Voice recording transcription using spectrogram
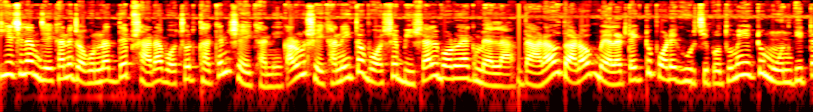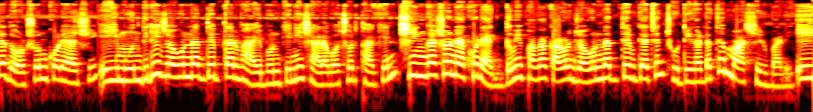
গিয়েছিলাম যেখানে জগন্নাথ দেব সারা বছর থাকেন সেইখানে, কারণ সেখানেই তো বসে বিশাল বড় এক মেলা। দাঁড়াও দাঁড়াও, মেলাটা একটু পরে ঘুরছি, প্রথমেই একটু মন্দিরটা দর্শন করে আসি। এই মন্দিরে জগন্নাথ দেব তার ভাই বোনকে নিয়ে সারা বছর থাকেন। সিংহাসন এখন একদমই ফাঁকা, কারণ জগন্নাথ দেব গেছেন ছুটি কাটাতে মাসির বাড়ি। এই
